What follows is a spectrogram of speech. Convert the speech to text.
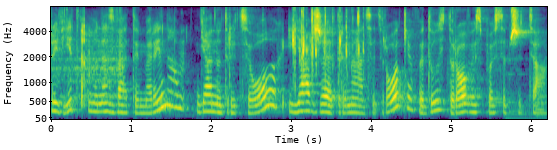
Привіт, мене звати Марина, я нутриціолог і я вже 13 років веду здоровий спосіб життя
